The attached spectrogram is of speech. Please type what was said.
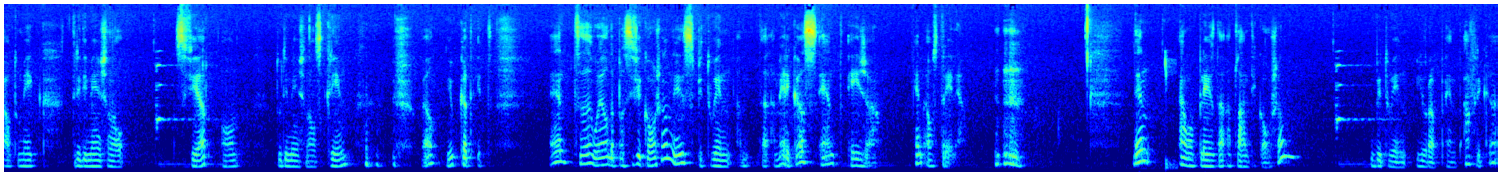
how to make three-dimensional sphere on two-dimensional screen. well, you cut it. And, uh, well, the Pacific Ocean is between um, the Americas and Asia and Australia. then I will place the Atlantic Ocean between Europe and Africa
